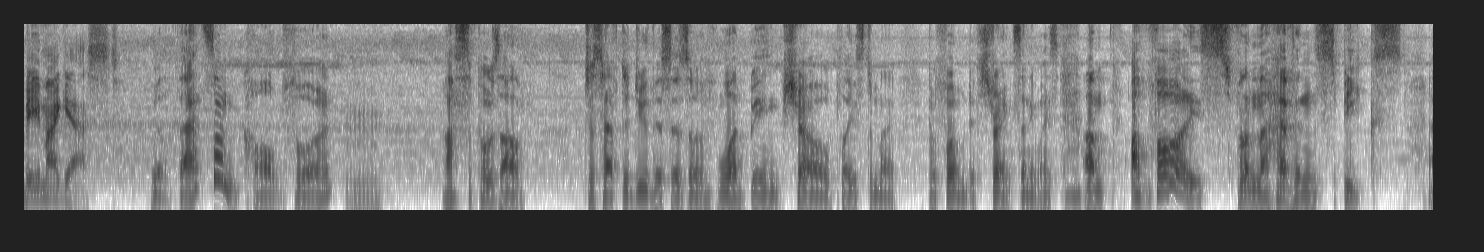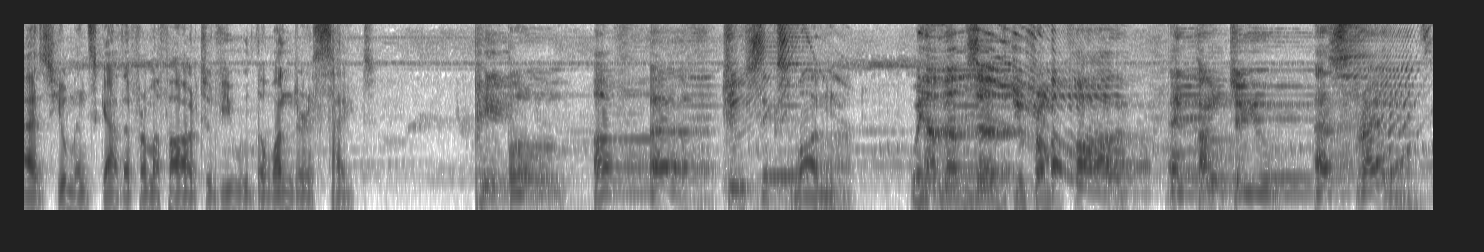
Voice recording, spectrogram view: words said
Be my guest. Well, that's uncalled for. I suppose I'll just have to do this as a what being show, placed to my performative strengths, anyways. Um, a voice from the heavens speaks as humans gather from afar to view the wondrous sight. People of Earth 261, we have observed you from afar and come to you as friends.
